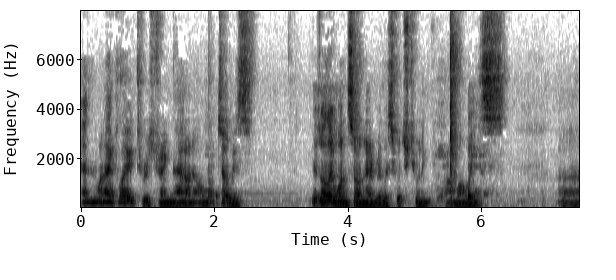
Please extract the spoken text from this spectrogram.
And when I play through string, I don't know, it's always, there's only one song I really switch tuning for. I'm always, uh,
